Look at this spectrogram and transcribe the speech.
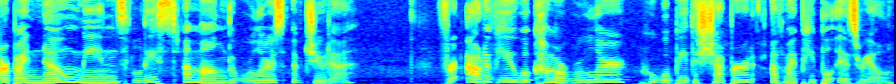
are by no means least among the rulers of Judah. For out of you will come a ruler who will be the shepherd of my people Israel.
